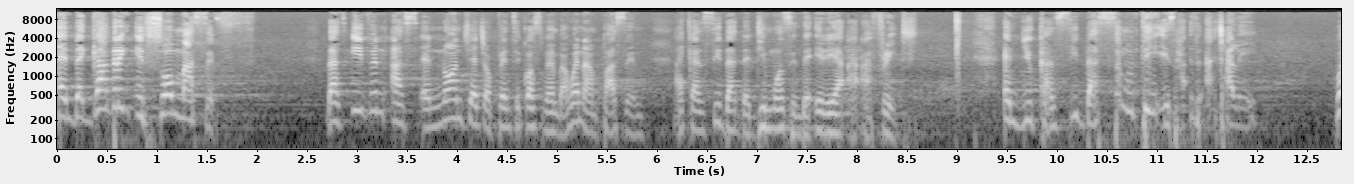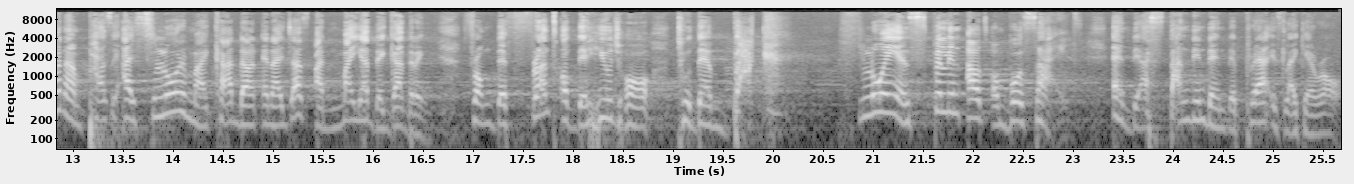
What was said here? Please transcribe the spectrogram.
and the gathering is so massive that even as a non church of Pentecost member, when I'm passing, I can see that the demons in the area are afraid. And you can see that something is actually. When I'm passing, I slow my car down and I just admire the gathering from the front of the huge hall to the back, flowing and spilling out on both sides. And they are standing there, and the prayer is like a roar.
